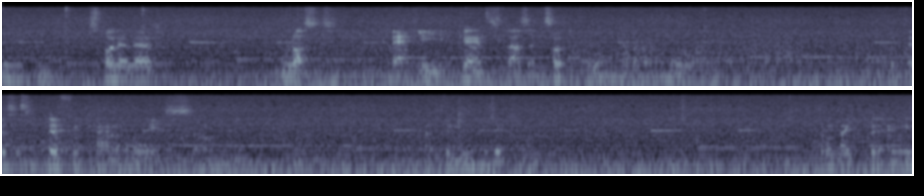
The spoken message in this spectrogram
We, spoiler alert, lost badly against last episode. But this is a different kind of race, so. But the music. Don't like the. Okay.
